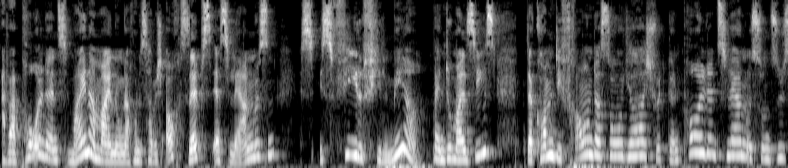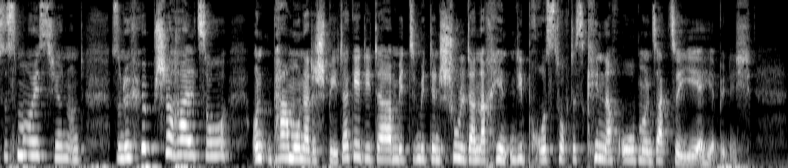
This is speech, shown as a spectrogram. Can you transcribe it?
Aber Pole Dance, meiner Meinung nach, und das habe ich auch selbst erst lernen müssen, es ist viel, viel mehr. Wenn du mal siehst, da kommen die Frauen da so, ja, ich würde gern Pole Dance lernen, ist so ein süßes Mäuschen und so eine hübsche halt so. Und ein paar Monate später geht die da mit, mit den Schultern nach hinten, die Brust hoch, das Kinn nach oben und sagt so, yeah, hier bin ich.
